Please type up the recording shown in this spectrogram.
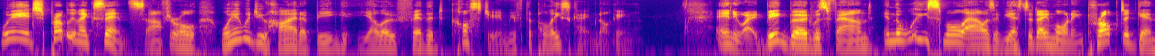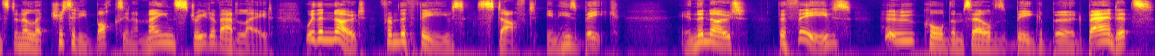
Which probably makes sense. After all, where would you hide a big yellow feathered costume if the police came knocking? Anyway, Big Bird was found in the wee small hours of yesterday morning, propped against an electricity box in a main street of Adelaide, with a note from the thieves stuffed in his beak. In the note, the thieves, who called themselves Big Bird Bandits,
